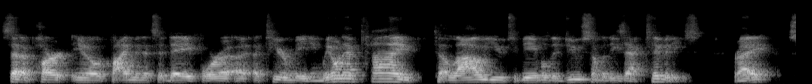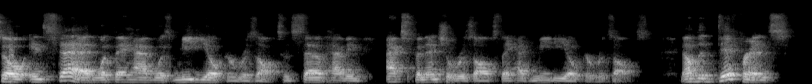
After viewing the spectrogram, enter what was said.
set apart, you know, five minutes a day for a, a tier meeting. We don't have time to allow you to be able to do some of these activities, right? So instead, what they had was mediocre results. Instead of having exponential results, they had mediocre results. Now, the difference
